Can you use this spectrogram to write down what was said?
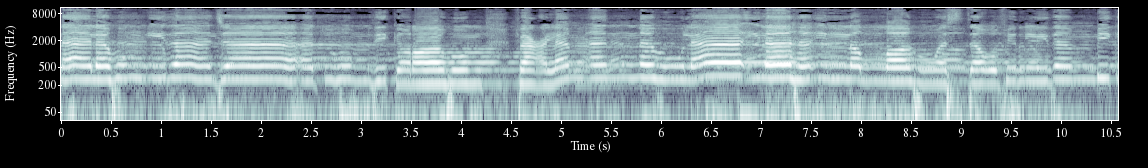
فأنى لهم إذا جاءتهم ذكراهم فاعلم أنه لا إله إلا الله واستغفر لذنبك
